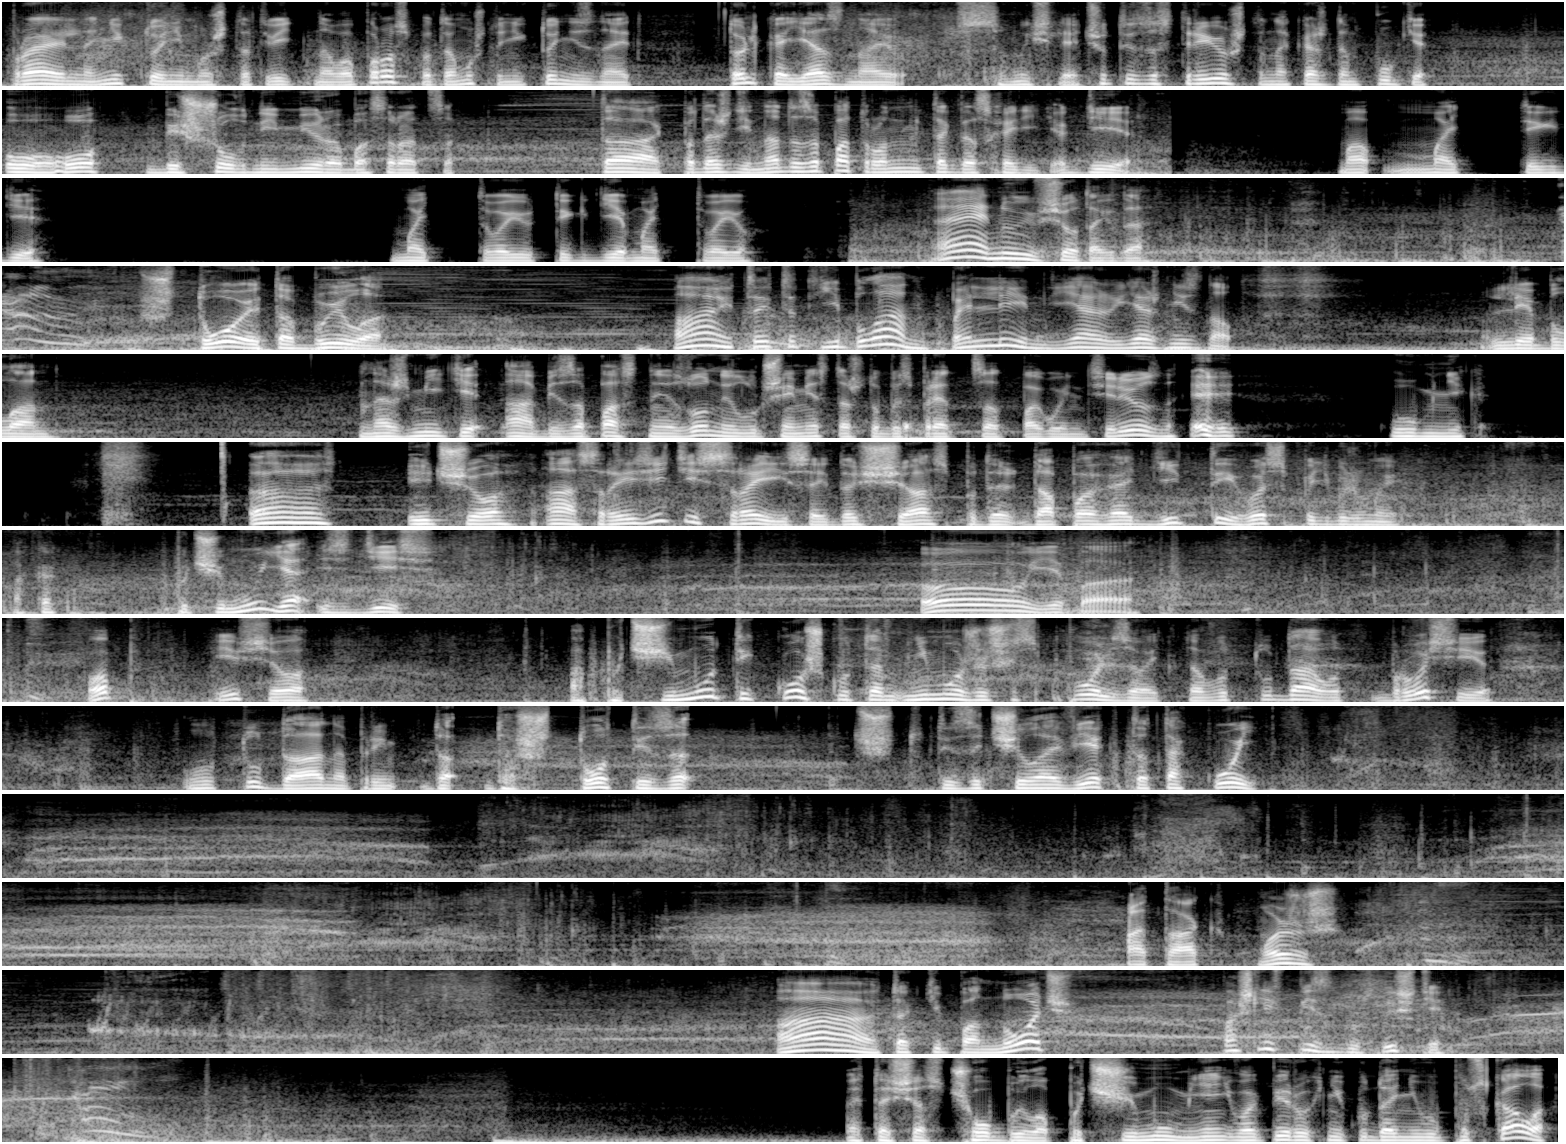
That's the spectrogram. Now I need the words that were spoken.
Правильно, никто не может ответить на вопрос, потому что никто не знает. Только я знаю. В смысле? А что ты застреешь-то на каждом пуке? Ого, бесшовный мир обосраться. Так, подожди, надо за патронами тогда сходить. А где я? Ма мать, ты где? Мать твою, ты где, мать твою? Эй, ну и все тогда. Что это было? А, это этот еблан. Блин, я, я же не знал. Леблан. Нажмите... А, безопасные зоны. Лучшее место, чтобы спрятаться от погони. Серьезно? Умник. А, и чё? А, сразитесь с Раисой. Да сейчас, подожди. Да погоди ты, господи боже мой. А как... Почему я здесь? О, еба. Оп, и все. А почему ты кошку-то не можешь использовать? Да вот туда вот брось ее. Вот туда, например. Да, да что ты за... Что ты за человек-то такой? А так, можешь? А, так типа ночь? Пошли в пизду, слышите? Это сейчас что было? Почему? Меня, во-первых, никуда не выпускало,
